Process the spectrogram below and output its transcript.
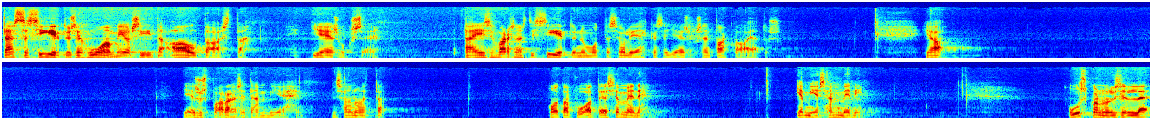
tässä siirtyi se huomio siitä altaasta Jeesukseen. Tai ei se varsinaisesti siirtynyt, mutta se oli ehkä se Jeesuksen taka-ajatus. Ja Jeesus paransi tämän miehen ja sanoi, että ota vuotees ja mene. Ja mies hän meni. Uskonnollisille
